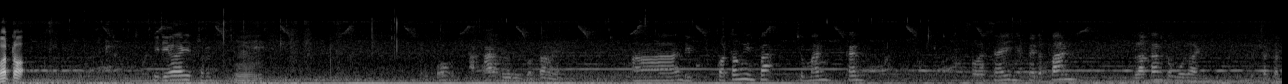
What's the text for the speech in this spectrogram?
Foto. Video aja terus. Hmm. Oh, akar belum dipotong ya? Ah, dipotongin pak, cuman kan selesai nyampe depan, belakang kemu lagi. Cepet.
